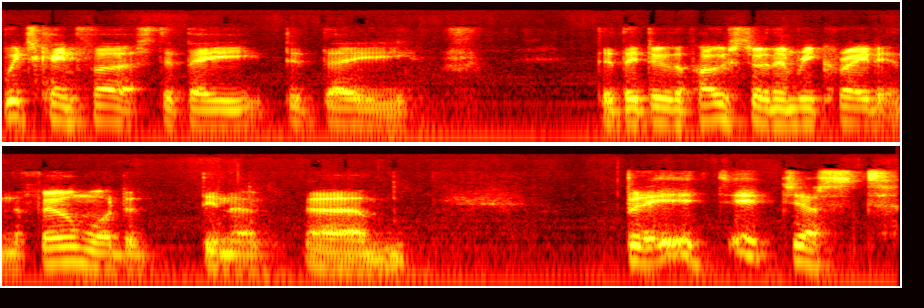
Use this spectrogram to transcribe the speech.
which came first? Did they did they did they do the poster and then recreate it in the film, or did you know? Um, but it it just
